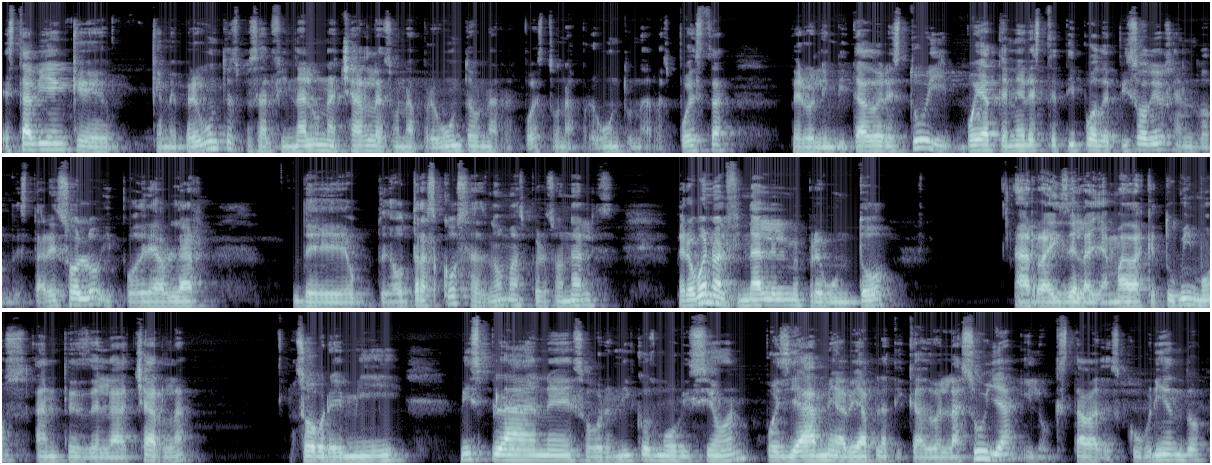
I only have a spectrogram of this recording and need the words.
está bien que, que me preguntes, pues al final una charla es una pregunta, una respuesta, una pregunta, una respuesta, pero el invitado eres tú y voy a tener este tipo de episodios en donde estaré solo y podré hablar de, otras cosas, ¿no? Más personales. Pero bueno, al final él me preguntó a raíz de la llamada que tuvimos antes de la charla sobre mi, mis planes, sobre mi cosmovisión, pues ya me había platicado en la suya y lo que estaba descubriendo,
